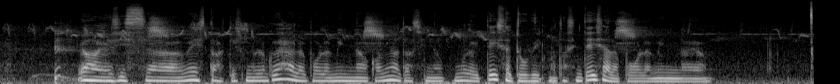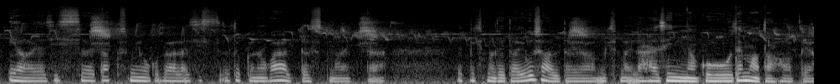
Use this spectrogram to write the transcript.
ja, ja siis äh, mees tahtis mul nagu ühele poole minna, aga mina tahtsin nagu, mul olid teised huvid, ma tahtsin teisele poole minna ja ja, ja siis äh, ta hakkas minuga peale siis natuke nagu häält tõstma, et et miks ma teda ei usalda ja miks ma ei lähe sinna, kuhu tema tahab ja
